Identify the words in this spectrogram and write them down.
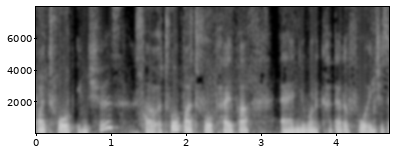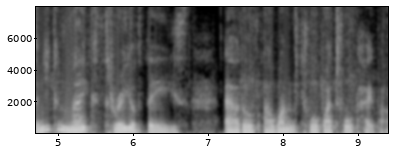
by 12 inches. So a 12 by 12 paper and you want to cut that at 4 inches and you can make three of these out of uh, one 12 by 12 paper.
